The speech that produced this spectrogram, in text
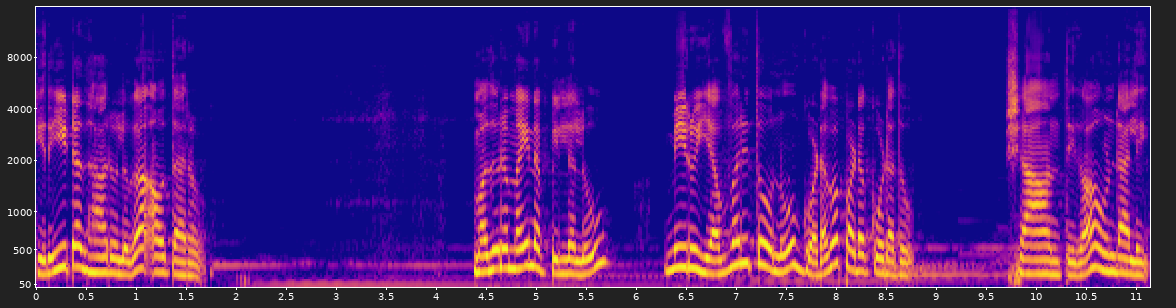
కిరీటధారులుగా అవుతారు. మధురమైన పిల్లలు మీరు ఎవ్వరితోనూ గొడవ పడకూడదు. శాంతిగా ఉండాలి.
